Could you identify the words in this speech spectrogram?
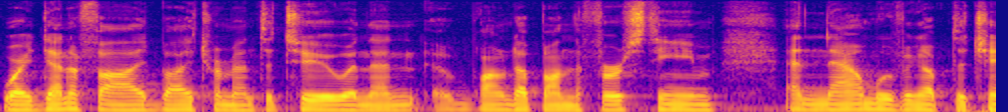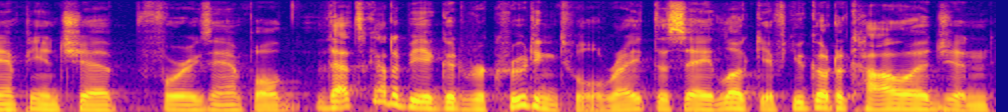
were identified by Tormenta 2 and then wound up on the first team and now moving up the championship, for example, that's got to be a good recruiting tool, right? To say, look, if you go to college and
